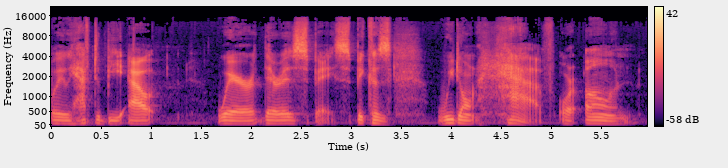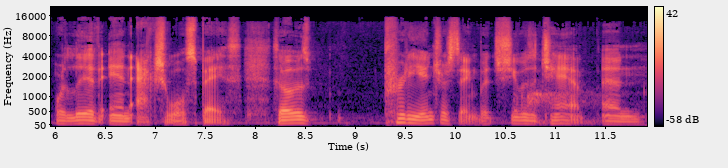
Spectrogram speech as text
We have to be out where there is space because we don't have or own or live in actual space. So it was pretty interesting, but she was a champ and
